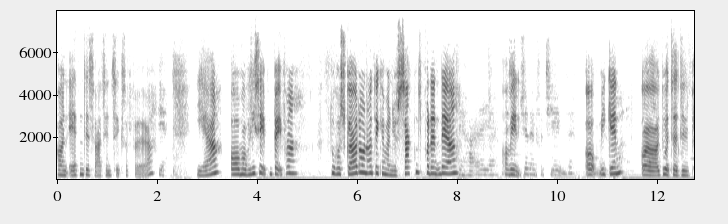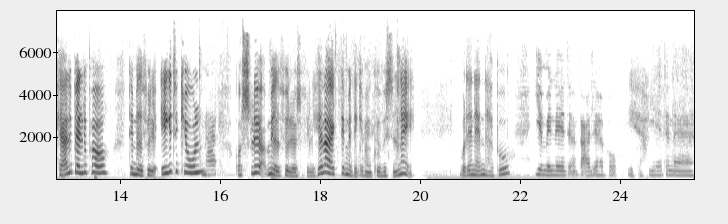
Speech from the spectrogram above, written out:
Og en 18, det svarer til en 46. Ja. Ja, og må vi lige se dem bagfra? Du har skørt under, det kan man jo sagtens på den der. Det har jeg, ja. Og Det vind. synes jeg, den fortjente. Om igen. Og du har taget et lille perlebælte på. Det medfølger ikke til kjolen. Nej. Og slør medfølger selvfølgelig heller ikke det, men det kan man købe ved siden af. Hvordan er den her på? Jamen, øh, den er dejlig at have på. Ja. Ja, den er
